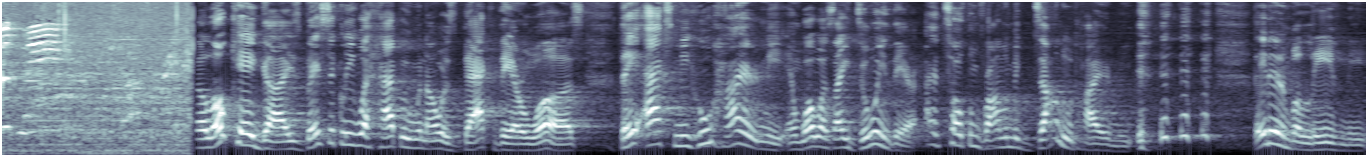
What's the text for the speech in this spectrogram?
Excuse me. Well, okay, guys. Basically, what happened when I was back there was they asked me who hired me and what was I doing there. I told them Ronald McDonald hired me. they didn't believe me.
